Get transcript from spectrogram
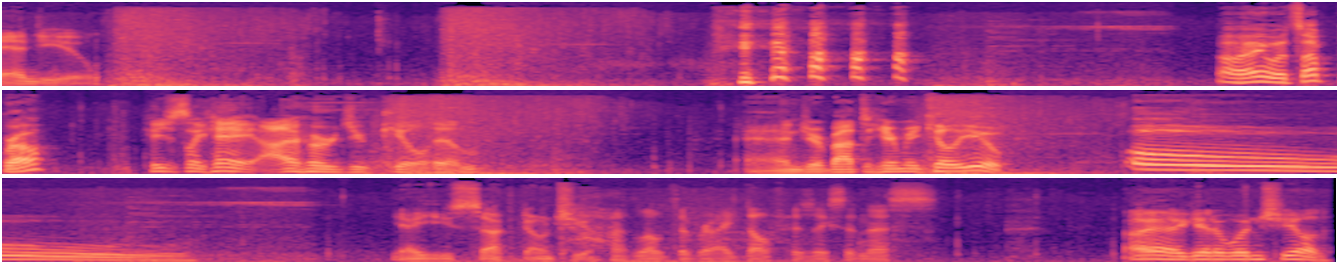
and you. Oh, hey, what's up, bro? He's just like, hey, I heard you kill him. And you're about to hear me kill you. Oh. Yeah, you suck, don't you? I love the ragdoll physics in this. Oh yeah, I get a wooden shield.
